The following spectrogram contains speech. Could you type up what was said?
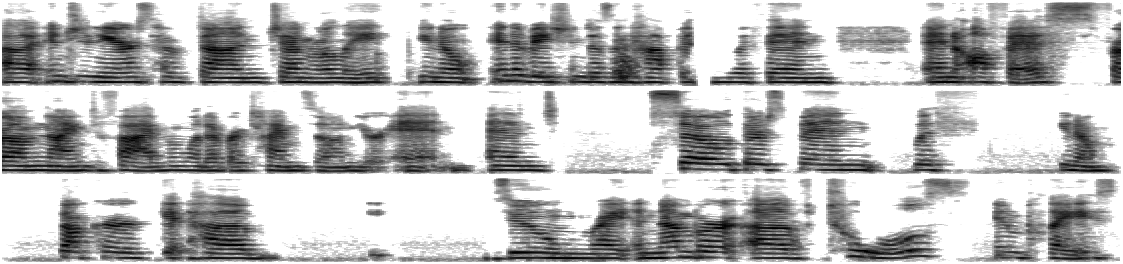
uh, engineers have done generally, you know, innovation doesn't happen within an office from nine to five in whatever time zone you're in. And so there's been with, you know, Docker, GitHub, Zoom, right, a number of tools in place,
